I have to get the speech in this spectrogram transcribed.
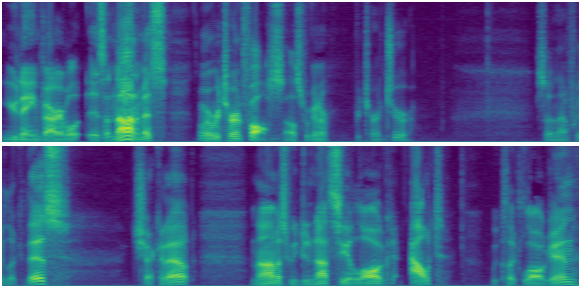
uname variable is anonymous, then we return false. Else we're going to return true. So now if we look at this, check it out. Anonymous, we do not see a log out. We click log in.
